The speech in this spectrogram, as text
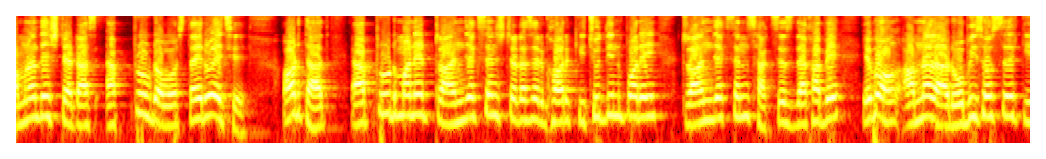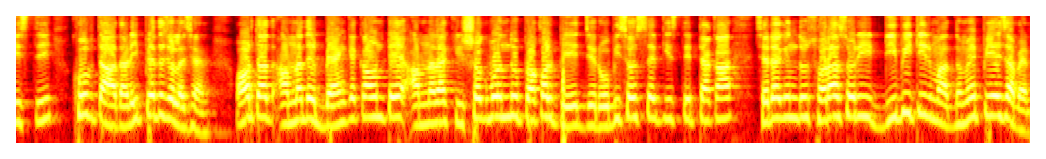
আপনাদের স্ট্যাটাস অ্যাপ্রুভড অবস্থায় রয়েছে। অর্থাৎ অ্যাপ্রুভড মানে ট্রানজ্যাকশন স্ট্যাটাসের ঘর কিছুদিন পরেই ট্রানজ্যাকশন সাকসেস দেখাবে এবং আপনারা রবি শস্যের কিস্তি খুব তাড়াতাড়ি পেতে চলেছেন। অর্থাৎ আপনাদের ব্যাংক অ্যাকাউন্টে আপনারা কৃষক বন্ধু প্রকল্পে যে রবি শস্যের কিস্তির টাকা, সেটা কিন্তু সরাসরি ডিবিটির মাধ্যমে পেয়ে যাবেন।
